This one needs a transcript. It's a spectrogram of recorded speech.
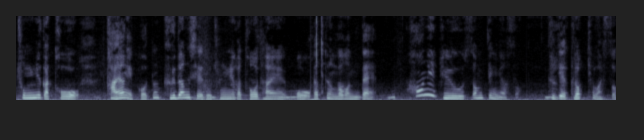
종류가 더 다양했거든. 그 당시에도 종류가 더 다양했고 여튼 먹었는데 허니듀 썸띵이었어. 그게 그렇게 맛있었어.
